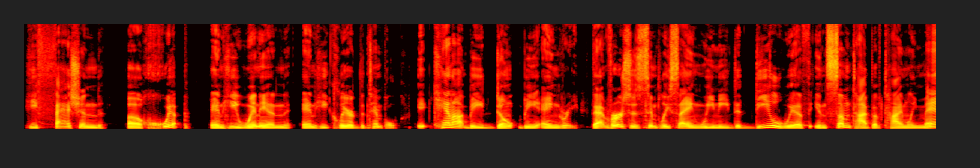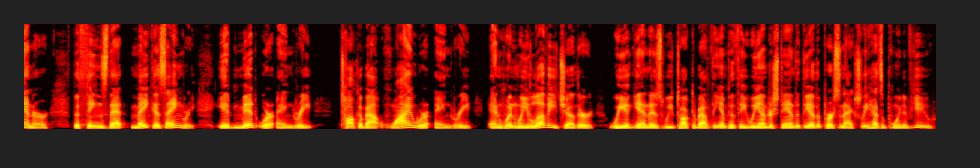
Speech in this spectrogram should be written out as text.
He fashioned a whip and he went in and he cleared the temple it cannot be don't be angry. That verse is simply saying we need to deal with, in some type of timely manner, the things that make us angry. Admit we're angry, talk about why we're angry, and when we love each other, we again, as we talked about the empathy, we understand that the other person actually has a point of view.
